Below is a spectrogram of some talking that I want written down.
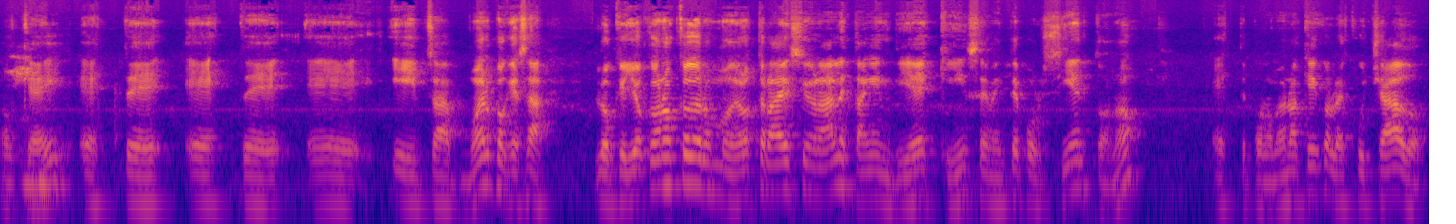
Ok. Sí. Este, este, eh, y o sea, bueno, porque o sea, lo que yo conozco de los modelos tradicionales están en 10, 15, 20%, ¿no? Este, por lo menos aquí lo he escuchado.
